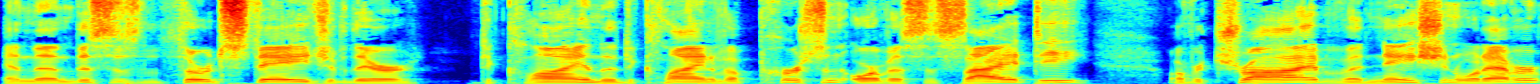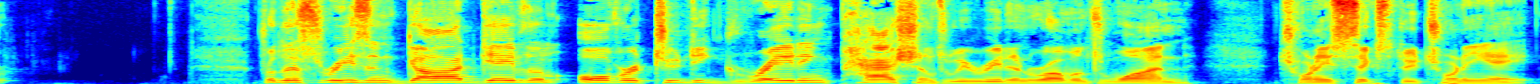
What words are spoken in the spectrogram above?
and then this is the third stage of their decline, the decline of a person or of a society, of a tribe, of a nation, whatever. For this reason, God gave them over to degrading passions, we read in Romans 1 26 through 28.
